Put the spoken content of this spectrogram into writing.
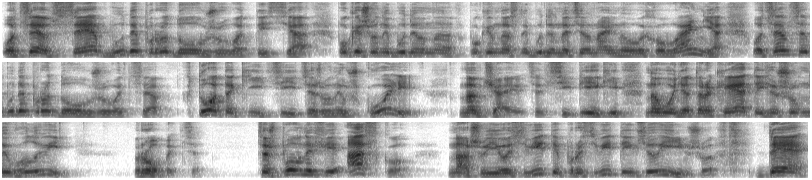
Оце все буде продовжуватися. Поки що не буде поки в нас не буде національного виховання, оце все буде продовжуватися. Хто такі ці? Це ж вони в школі навчаються всі, ті, які наводять ракети, і що в них в голові робиться. Це ж повне фіаско нашої освіти, просвіти і всього іншого. Де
